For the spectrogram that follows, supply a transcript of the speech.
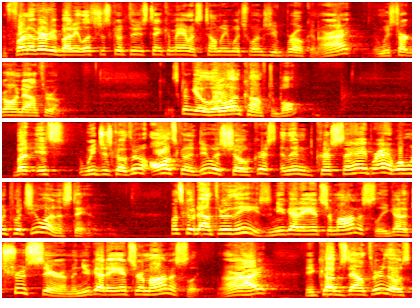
in front of everybody, let's just go through these Ten Commandments. Tell me which ones you've broken, all right? And we start going down through them. It's going to get a little uncomfortable, but it's we just go through it. All it's going to do is show Chris, and then Chris say, "Hey, Brad, why don't we put you on a stand? Let's go down through these, and you got to answer them honestly. You got a truth serum, and you got to answer them honestly. All right." He comes down through those.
